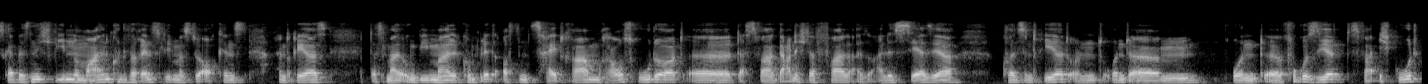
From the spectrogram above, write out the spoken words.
Es gab jetzt nicht wie im normalen Konferenzleben, was du auch kennst, Andreas, dass mal irgendwie mal komplett aus dem Zeitrahmen rausrudert. Äh, das war gar nicht der Fall. Also alles sehr, sehr konzentriert und, und, ähm, und äh, fokussiert. Das war echt gut.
